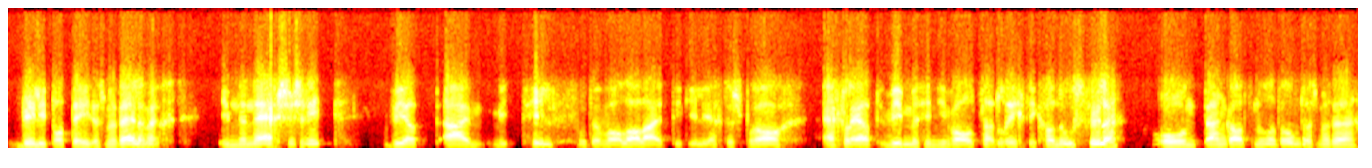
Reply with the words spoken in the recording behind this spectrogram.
welche Partei das man wählen möchte. Im nächsten Schritt wird einem mit Hilfe der Wahlanleitung in leichter Sprache erklärt, wie man seine Wahlzettel richtig kann ausfüllen kann. Und dann geht es nur darum, dass man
